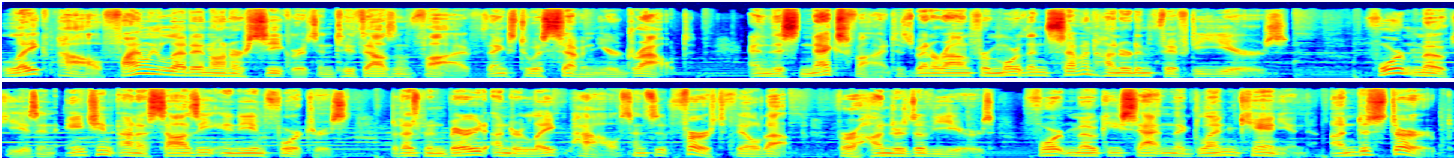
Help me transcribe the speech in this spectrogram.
Lake Powell finally let in on her secrets in 2005 thanks to a seven year drought, and this next find has been around for more than 750 years. Fort Moqui is an ancient Anasazi Indian fortress that has been buried under Lake Powell since it first filled up. For hundreds of years, Fort Moqui sat in the Glen Canyon, undisturbed,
